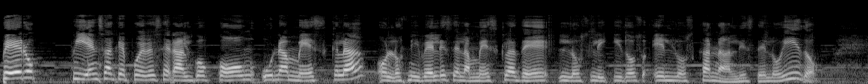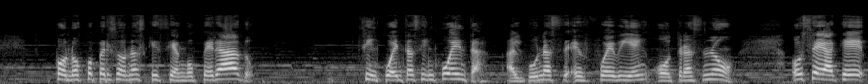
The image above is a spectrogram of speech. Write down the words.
Pero piensan que puede ser algo con una mezcla o los niveles de la mezcla de los líquidos en los canales del oído. Conozco personas que se han operado 50-50. Algunas eh, fue bien, otras no. O sea que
